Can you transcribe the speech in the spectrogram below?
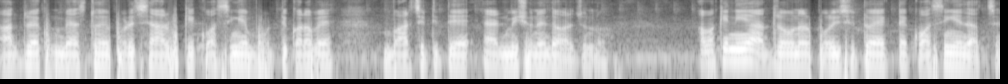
আদ্র এখন ব্যস্ত হয়ে পড়েছে আরবকে কোচিংয়ে ভর্তি করাবে ভার্সিটিতে অ্যাডমিশনে দেওয়ার জন্য। আমাকে নিয়ে আদ্র ওনার পরিচিত একটা কোচিংয়ে যাচ্ছে।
